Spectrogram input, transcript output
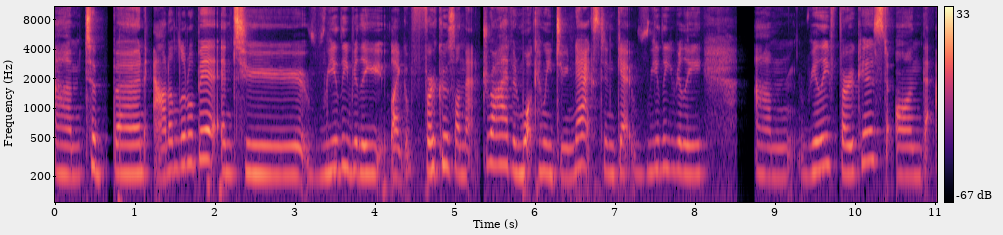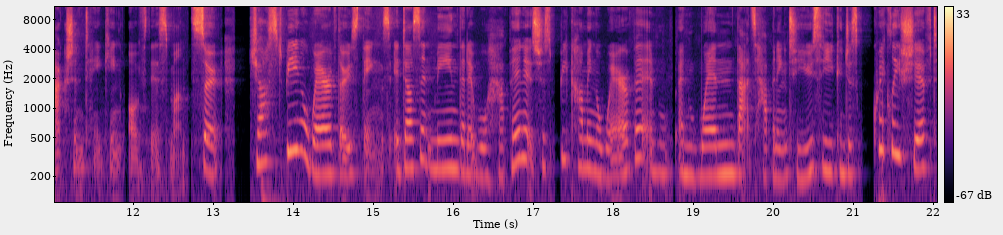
um, to burn out a little bit and to really, really like focus on that drive and what can we do next and get really, really, um, really focused on the action taking of this month. So just being aware of those things. It doesn't mean that it will happen. It's just becoming aware of it and, and when that's happening to you. So you can just quickly shift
